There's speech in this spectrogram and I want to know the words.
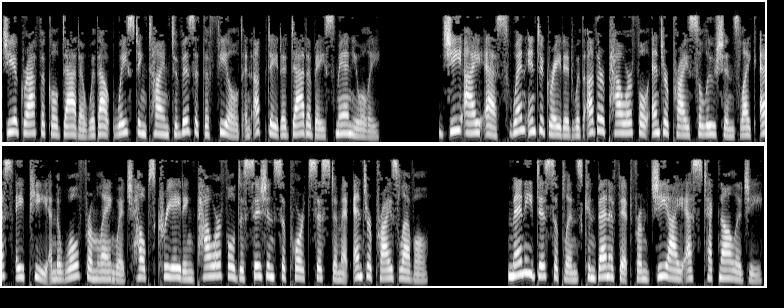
geographical data without wasting time to visit the field and update a database manually GIS when integrated with other powerful enterprise solutions like SAP and the Wolfram language helps creating powerful decision support system at enterprise level. Many disciplines can benefit from GIS technology.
